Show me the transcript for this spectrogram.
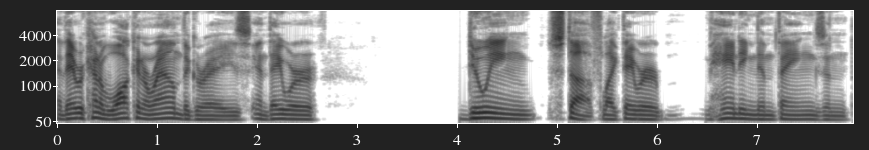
and they were kind of walking around the grays and they were doing stuff like they were handing them things and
